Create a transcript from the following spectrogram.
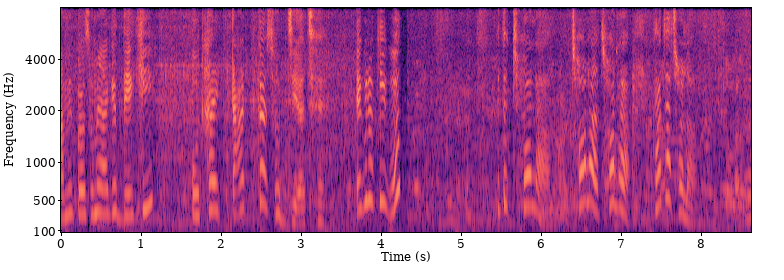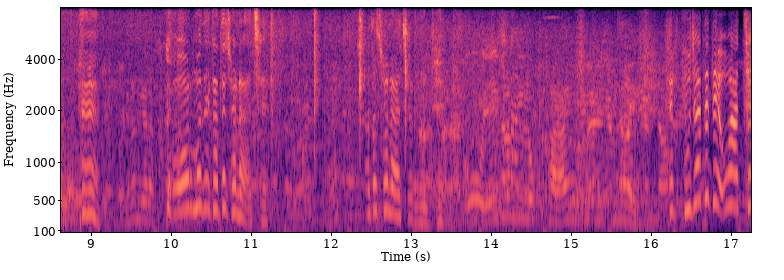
আমি প্রথমে আগে দেখি কোথায় টাটকা সবজি আছে। এগুলো কি গো? এটা ছলা ছলা ছলা কাঁচা ছলা। হ্যাঁ ওর মধ্যে কাঁচা ছলা আছে। কাঁচা ছলা আছে ওর মধ্যে। হ্যাঁ পূজাতে দে ও আচ্ছা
